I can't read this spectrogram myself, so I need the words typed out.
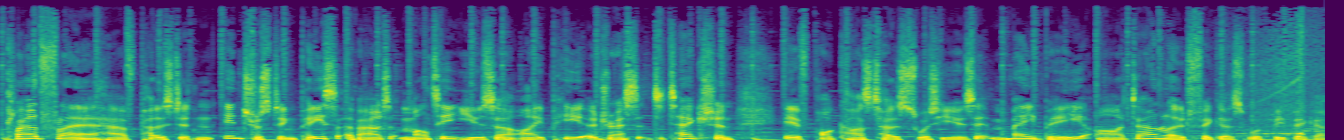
Cloudflare have posted an interesting piece about multi user IP address detection. If podcast hosts were to use it, maybe our download figures would be bigger.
